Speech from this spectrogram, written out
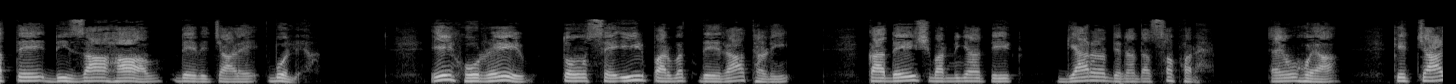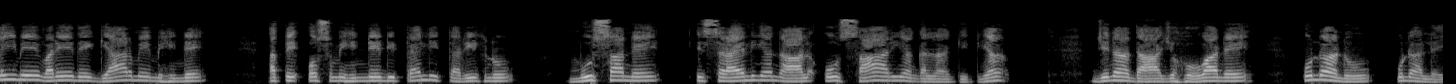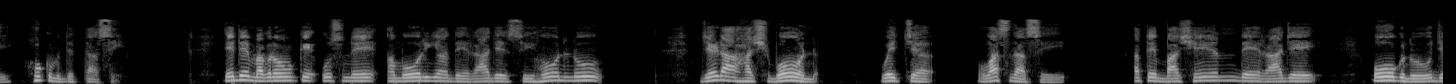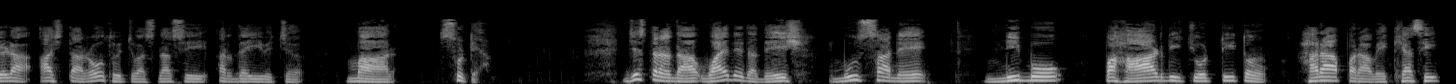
ਅਤੇ ਦਿਜ਼ਾਹਾਵ ਦੇ ਵਿਚਾਲੇ ਬੋਲਿਆ। ਇਹ ਹੋਰੇਵ ਤੋਂ ਸੇਈਰ ਪਰਬਤ ਦੇ ਰਾਹ ਥਣੀ ਕਾਦੇਸ਼ ਬਰਨੀਆਂ ਤੀਕ 11 ਦਿਨਾਂ ਦਾ ਸਫ਼ਰ ਹੈ। ਐਉਂ ਹੋਇਆ ਕਿ 40ਵੇਂ ਵਰੇ ਦੇ 11ਵੇਂ ਮਹੀਨੇ ਅਤੇ ਉਸ ਮਹੀਨੇ ਦੀ ਪਹਿਲੀ ਤਾਰੀਖ ਨੂੰ ਮੂਸਾ ਨੇ ਇਸرائیਲੀਆਂ ਨਾਲ ਉਹ ਸਾਰੀਆਂ ਗੱਲਾਂ ਕੀਤੀਆਂ, ਜਿਨ੍ਹਾਂ ਦਾ ਯਹੋਵਾ ਨੇ ਉਹਨਾਂ ਨੂੰ ਉਹਨਾਂ ਲਈ ਹੁਕਮ ਦਿੱਤਾ ਸੀ। ਇਹਦੇ ਮਗਰੋਂ ਕਿ ਉਸ ਨੇ ਅਮੋਰੀਆਂ ਦੇ ਰਾਜੇ ਸਿਹੋਨ ਨੂੰ, ਜਿਹੜਾ ਹਸ਼ਬੋਨ ਵਿੱਚ ਵਸਦਾ ਸੀ ਅਤੇ ਬਾਸ਼ੇਨ ਦੇ ਰਾਜੇ ਓਗ ਨੂੰ ਜਿਹੜਾ ਅਸ਼ਤਾਰੋਥ ਵਿੱਚ ਵਸਦਾ ਸੀ, ਅਰਦਈ ਵਿੱਚ ਮਾਰ ਸੁੱਟਿਆ। ਜਿਸ ਤਰ੍ਹਾਂ ਦਾ ਵਾਅਦੇ ਦਾ ਦੇਸ਼ ਮੂਸਾ ਨੇ ਨੀਬੋ ਪਹਾੜ ਦੀ ਚੋਟੀ ਤੋਂ ਹਰਾ ਭਰਾ ਵੇਖਿਆ ਸੀ,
